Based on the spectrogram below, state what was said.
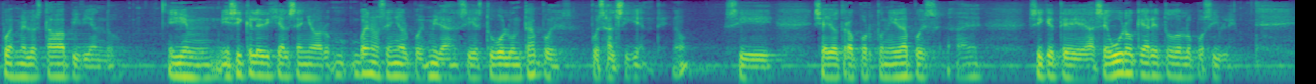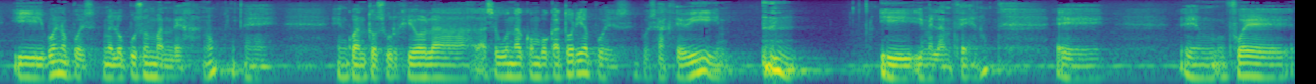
pues me lo estaba pidiendo. Y, y, sí que le dije al Señor, bueno Señor, pues mira, si es tu voluntad, pues, pues al siguiente, ¿no? Si, si hay otra oportunidad, pues eh, sí que te aseguro que haré todo lo posible. Y bueno, pues me lo puso en bandeja, ¿no? Eh, en cuanto surgió la, segunda convocatoria, pues, pues accedí y, me lancé, ¿no? Eh, fue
